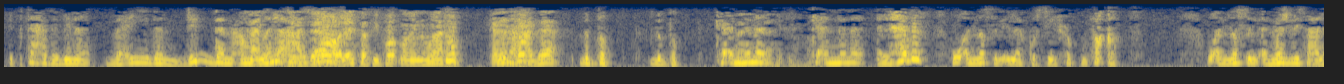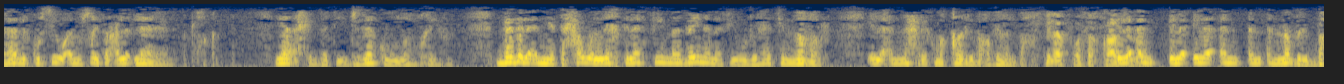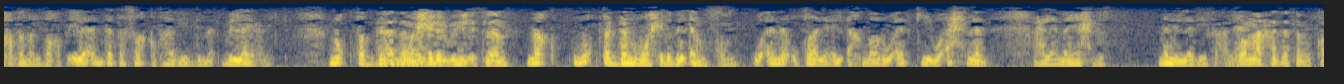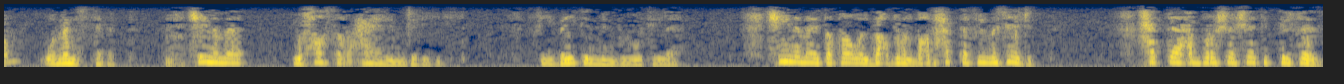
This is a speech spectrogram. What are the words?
ابتعد بنا بعيدا جدا عن كأننا طريق أعداء وليس في فطن واحد. بالضبط. أعداء بالضبط. بالضبط. كأننا. كأننا الهدف هو أن نصل إلى كرسي الحكم فقط وأن نصل أن نجلس على هذا الكرسي وأن نسيطر على لا لا لا إطلاقا يا أحبتي جزاكم الله خيرا. بدل أن يتحول الاختلاف فيما بيننا في وجهات النظر إلى أن نحرق مقار بعضنا البعض خلاف وثقات. إلى أن إلى إلى أن أن, أن نضرب بعضنا البعض إلى أن تتساقط هذه الدماء بالله عليك. نقطة دم هذا ما يشير به الإسلام. نق- نقطة دم واحدة بالأمس. وأنا أطالع الأخبار وأبكي وأحزن على ما يحدث. من الذي فعل هذا؟ وما حدث من قبل؟ ومن السبب نعم. حينما يحاصر عالم جليل في بيت من بيوت الله حينما يتطاول بعضنا البعض حتى في المساجد حتى عبر شاشات التلفاز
